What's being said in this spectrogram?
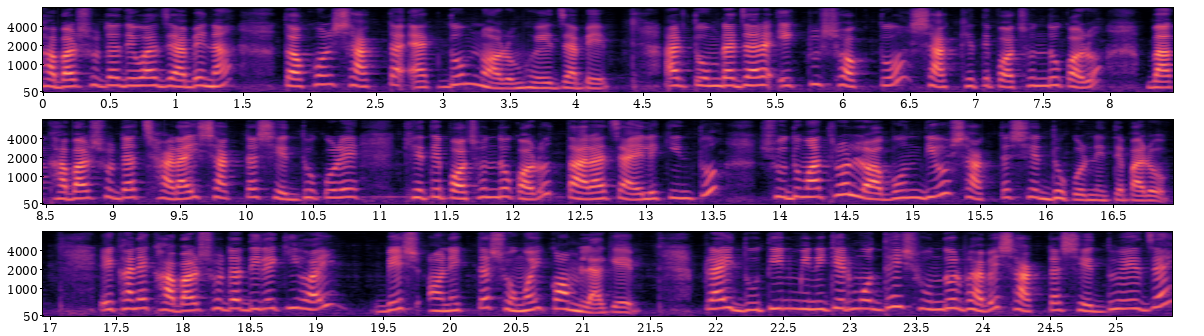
খাবার সোডা দেওয়া যাবে না, তখন শাকটা একদম নরম হয়ে যাবে। আর তোমরা যারা একটু শক্ত শাক খেতে পছন্দ করো বা খাবার সোডা ছাড়াই শাকটা সেদ্ধ করে খেতে পছন্দ করো, তারা চাইলে কিন্তু শুধুমাত্র লবণ দিয়েও শাকটা সেদ্ধ করে নিতে পারো। এখানে খাবার সোডা দিলে কি হয়? বেশ অনেকটা সময় কম লাগে। প্রায় দু তিন মিনিটের মধ্যেই সুন্দরভাবে শাকটা সেদ্ধ হয়ে যায়।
